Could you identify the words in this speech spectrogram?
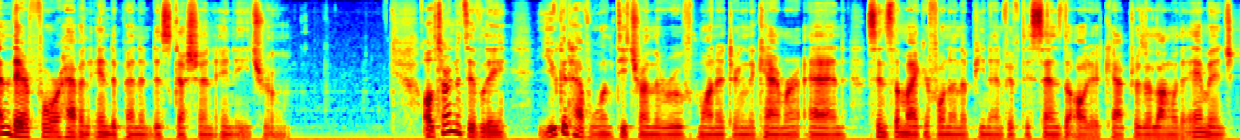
and therefore have an independent discussion in each room. Alternatively, you could have one teacher on the roof monitoring the camera and since the microphone on the P950 sends the audio it captures along with the image,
